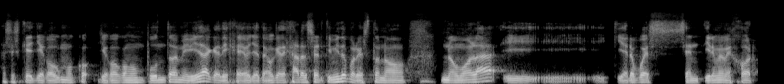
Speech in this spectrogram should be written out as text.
Así es que llegó como, llegó como un punto en mi vida que dije, oye, tengo que dejar de ser tímido porque esto no, no mola y, quiero pues sentirme mejor.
